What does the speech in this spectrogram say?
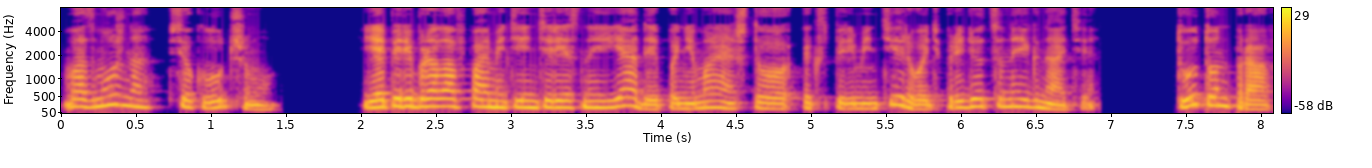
Возможно, все к лучшему. Я перебрала в памяти интересные яды, понимая, что экспериментировать придется на Игнате. Тут он прав.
